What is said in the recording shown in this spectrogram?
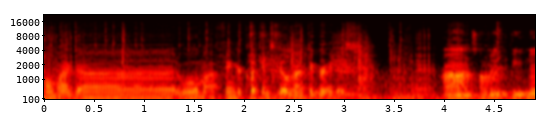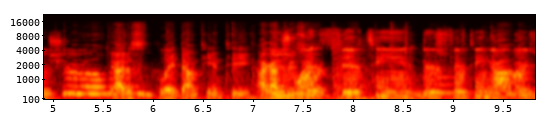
Oh my god. Oh, my finger clicking skills aren't the greatest. Run, somebody's beating the shit out Yeah, I just laid down TNT. I got You two swords. 15, there's 15 god if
